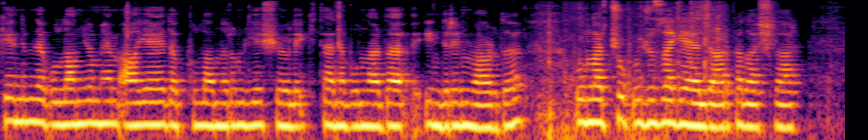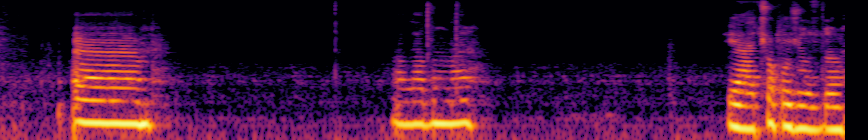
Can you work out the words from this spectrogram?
kendimle kullanıyorum hem Aya'ya da kullanırım diye şöyle iki tane bunlarda indirim vardı. Bunlar çok ucuza geldi arkadaşlar. Eee Valla bunlar ya çok ucuzdu.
